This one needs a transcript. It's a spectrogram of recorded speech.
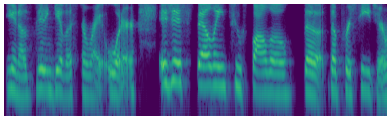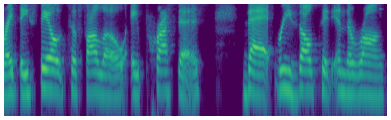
you know didn't give us the right order it's just failing to follow the the procedure right they failed to follow a process that resulted in the wrong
